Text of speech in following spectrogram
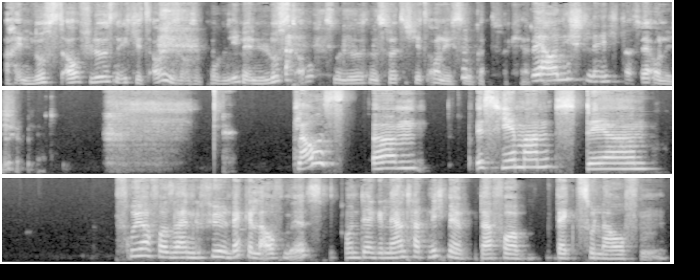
Ach, in Lust auflösen ist jetzt auch nicht so. Also Probleme in Lust aufzulösen, das hört sich jetzt auch nicht so ganz verkehrt Wäre auch nicht schlecht. Das wäre auch nicht verkehrt. Klaus ähm, ist jemand, der früher vor seinen Gefühlen weggelaufen ist und der gelernt hat, nicht mehr davor wegzulaufen.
